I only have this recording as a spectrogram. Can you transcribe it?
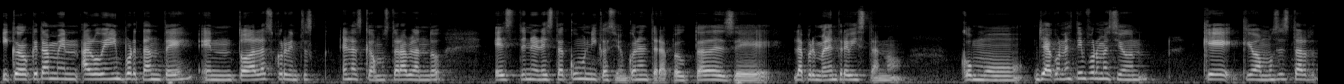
Y creo que también algo bien importante en todas las corrientes en las que vamos a estar hablando es tener esta comunicación con el terapeuta desde la primera entrevista, ¿no? Como ya con esta información que, que vamos a estar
